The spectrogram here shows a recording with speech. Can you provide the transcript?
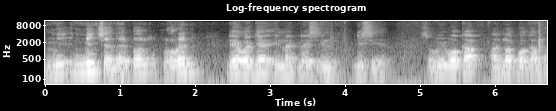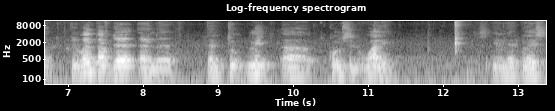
Mi- and Apple, Lauren, they were there in my place in this year. So we woke up, uh, not woke up, but we went up there and uh, and to meet uh, Kumsil Wali in that place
